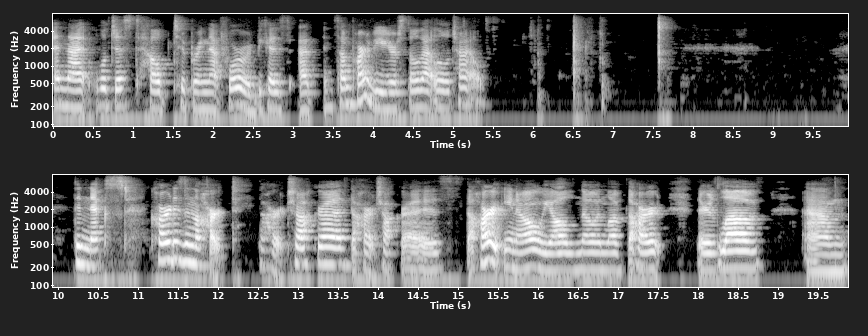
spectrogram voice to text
And that will just help to bring that forward because at, in some part of you, you're still that little child. The next card is in the heart, the heart chakra. The heart chakra is the heart, you know, we all know and love the heart. There's love. Um,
